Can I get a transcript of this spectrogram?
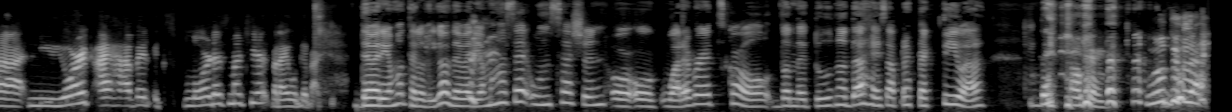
uh, New York, I haven't explored as much yet, but I will get back to you. Deberíamos, te lo digo, deberíamos hacer un session or, or whatever it's called, donde tú nos das esa perspectiva. Okay, we'll do that.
